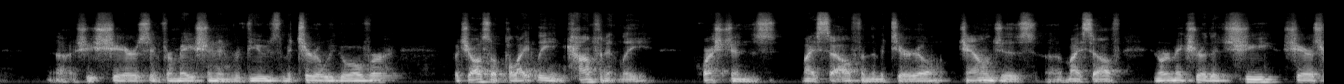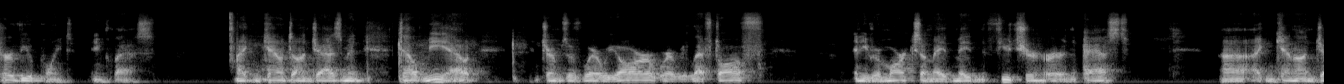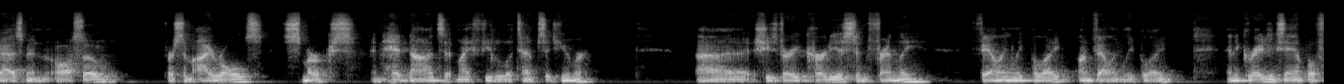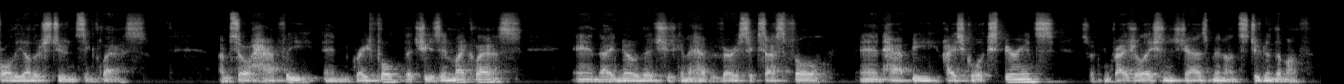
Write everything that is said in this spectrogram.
uh, she shares information and reviews the material we go over, but she also politely and confidently questions myself and the material, challenges uh, myself in order to make sure that she shares her viewpoint in class. I can count on Jasmine to help me out in terms of where we are, where we left off, any remarks I may have made in the future or in the past. Uh, I can count on Jasmine also for some eye rolls, smirks, and head nods at my futile attempts at humor. Uh, she's very courteous and friendly, failingly polite, unfailingly polite, and a great example for all the other students in class. I'm so happy and grateful that she's in my class, and I know that she's going to have a very successful and happy high school experience. So, congratulations, Jasmine, on Student of the Month.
